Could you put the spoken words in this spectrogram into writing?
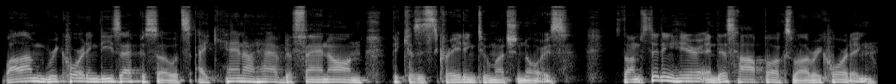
while I'm recording these episodes, I cannot have the fan on because it's creating too much noise. So I'm sitting here in this hotbox while recording.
